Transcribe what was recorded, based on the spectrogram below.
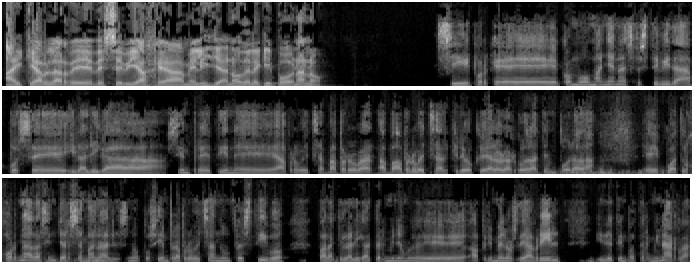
hay que hablar de, de ese viaje a Melilla, ¿no? Del equipo, Nano. Sí, porque como mañana es festividad, pues eh, y la liga siempre tiene aprovecha va a, probar, va a aprovechar, creo que a lo largo de la temporada eh, cuatro jornadas intersemanales, no, pues siempre aprovechando un festivo para que la liga termine eh, a primeros de abril y de tiempo a terminarla.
